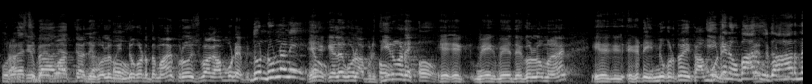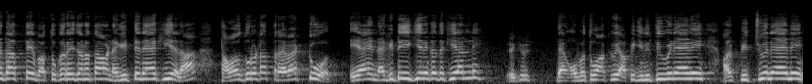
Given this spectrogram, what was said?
දුන්නා. දෙගොල්ලම ඔව්. ඉන්නකොට තමයි ප්‍රෝෂ්භාග හම්බුනේ අපිට. දුන්- දුන්නානේ. ඒක ඔව්. කෙලගුණ අපිට ඒ- මේ දෙගොල්ලම ඒකට ඉන්නකොට. කියන්නේ ඔබ අර එතකොට- උදාහරණ ගත්තේ වතුකරේ ජනතාව නැගිට්ටේ නෑ කියලා තවදුරටත් රැවට්ටුවොත් අය නැගිටී කියන එකද කියන්නේ? දැන් ඔබතුමා කිව්වේ අපි ගිනි තිව්වේ නෑනේ, අපි පිච්චුවේ නෑනේ,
